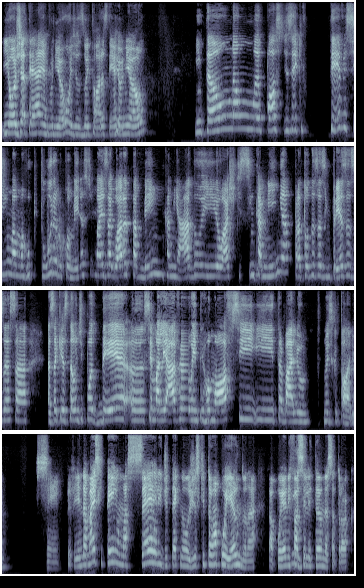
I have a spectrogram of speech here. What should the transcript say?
E hoje até a reunião, hoje às 8 horas tem a reunião. Então, não eu posso dizer que teve sim uma, uma ruptura no começo, mas agora está bem encaminhado e eu acho que se encaminha para todas as empresas essa, essa questão de poder uh, ser maleável entre home office e trabalho no escritório. Sim, ainda mais que tem uma série de tecnologias que estão apoiando, né? apoiando e facilitando essa troca.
